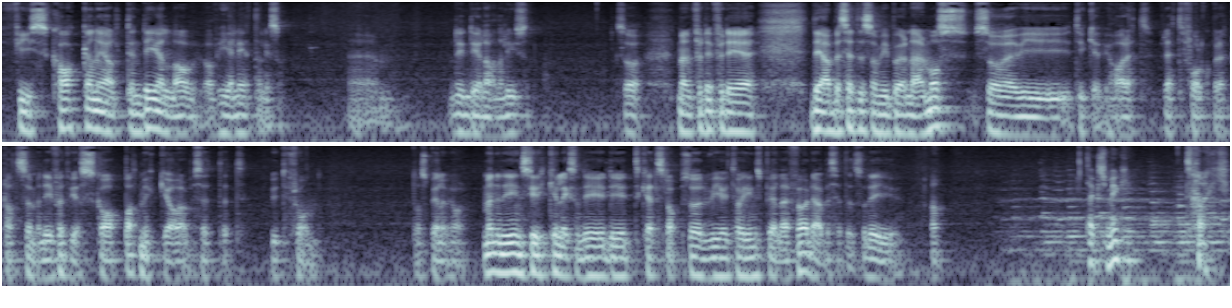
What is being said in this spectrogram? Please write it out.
fyskakan är alltid en del av, av helheten. Liksom. Ehm, det är en del av analysen. Så, men för, det, för det, det arbetssättet som vi börjar närma oss så vi, tycker jag att vi har rätt, rätt folk på rätt platser. Men det är för att vi har skapat mycket av arbetssättet utifrån de spelare vi har. Men det är en cirkel, liksom. det, är, det är ett kretslopp. Så vi har tagit in spelare för det arbetssättet. Så det är ju, ja. Tack så mycket. Tack.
